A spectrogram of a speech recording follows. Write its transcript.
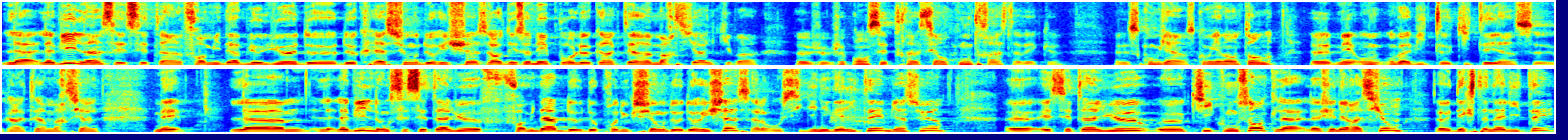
la, ville, hein, c'est un formidable lieu de, création de richesse. Alors désolé pour le caractère martial qui va, je, pense, être assez en contraste avec ce qu'on vient, d'entendre, mais on, va vite quitter hein, ce caractère martial. Mais la, ville, donc, c'est un lieu formidable de, production de, richesse, alors aussi d'inégalité, bien sûr, et c'est un lieu qui concentre la, génération d'externalités,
